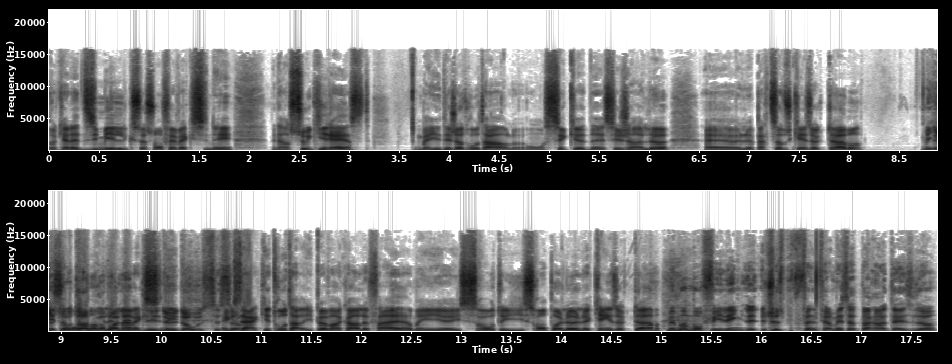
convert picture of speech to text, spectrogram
Donc, il y en a 10 000 qui se sont fait vacciner. Mais dans ceux qui restent, ben, il est déjà trop tard. On sait que dans ces gens-là, euh, à partir du 15 octobre, mais il est trop tard pour avoir les, deux doses, c'est ça. Exact, il est trop tard. Ils peuvent encore le faire, mais euh, ils seront ils seront pas là le 15 octobre. Mais moi, mon feeling, juste pour fermer cette parenthèse-là,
